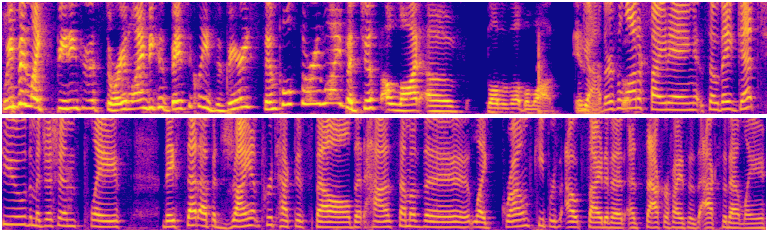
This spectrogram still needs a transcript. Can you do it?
We've been like speeding through the storyline because basically it's a very simple storyline, but just a lot of blah blah blah blah blahs. yeah, there's a lot of fighting. So they get to the magician's place. They set up a giant protective spell that has some of the like groundskeepers outside of it as sacrifices accidentally.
